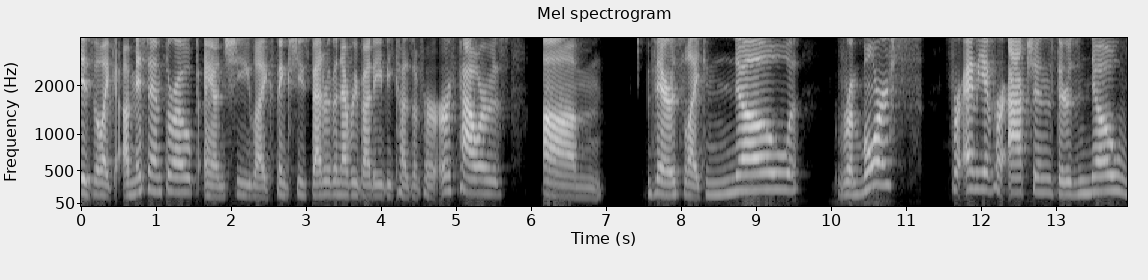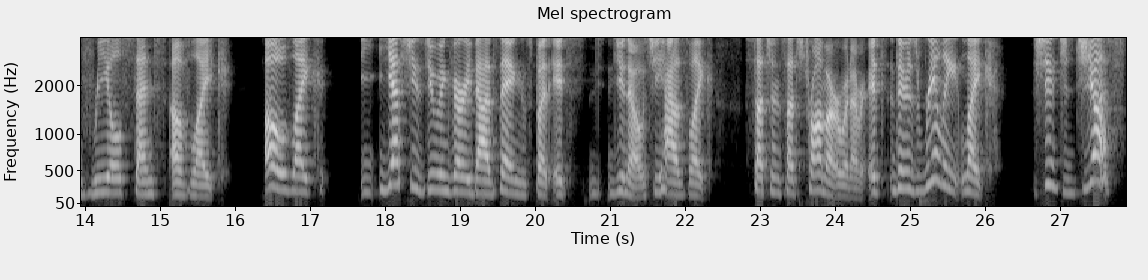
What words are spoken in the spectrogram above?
is like a misanthrope and she like thinks she's better than everybody because of her earth powers um there's like no remorse for any of her actions. There's no real sense of like oh like yes she's doing very bad things but it's you know she has like such and such trauma or whatever. It's there's really like she's just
